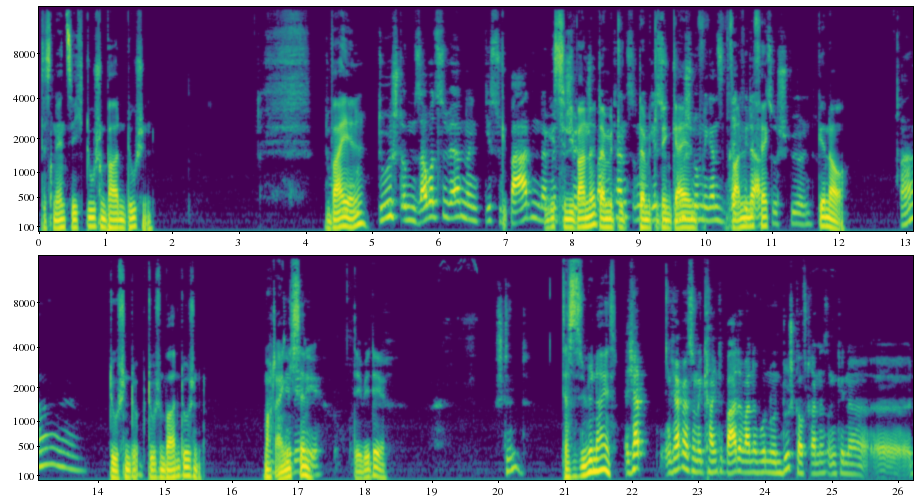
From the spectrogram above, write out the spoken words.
das nennt sich Duschen, Baden, Duschen. Weil, Duscht, um sauber zu werden, dann gehst du baden, damit gehst du in die Wanne, damit du- kannst, damit du den duschen, geilen um den Wanneneffekt- genau, Ah, Duschen, du, Duschen, Baden, Duschen. Macht eigentlich Sinn. DBD. DBD. Stimmt. Das ist übel nice. Ich hab, ich hab ja so eine kranke Badewanne, wo nur ein Duschkopf dran ist und keine äh,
